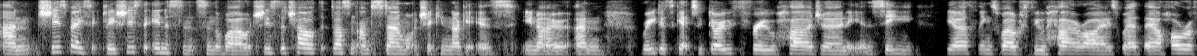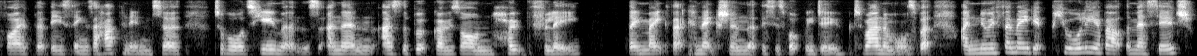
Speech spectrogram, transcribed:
And she's basically she's the innocence in the world. She's the child that doesn't understand what a chicken nugget is you know? And readers get to go through her journey and see the earthlings world through her eyes where they're horrified that these things are happening to towards humans. And then as the book goes on hopefully they make that connection that this is what we do to animals. But i knew if i made it purely about the message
